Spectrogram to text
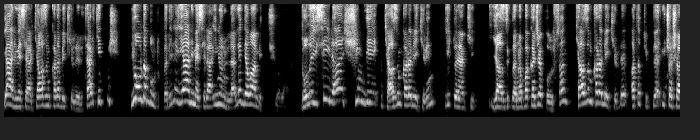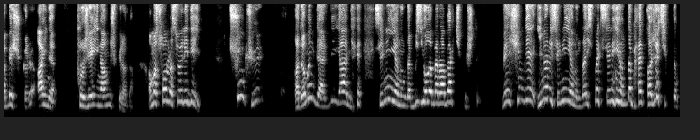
Yani mesela Kazım Karabekirleri terk etmiş. Yolda bulduklarıyla yani mesela İnönülerle devam etmiş yola. Dolayısıyla şimdi Kazım Karabekir'in ilk dönemki yazdıklarına bakacak olursan Kazım Karabekir de Atatürk'le üç aşağı beş yukarı aynı projeye inanmış bir adam. Ama sonrası öyle değil. Çünkü adamın derdi yani senin yanında biz yola beraber çıkmıştık. Ve şimdi İnönü senin yanında, İsmet senin yanında ben taca çıktım.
